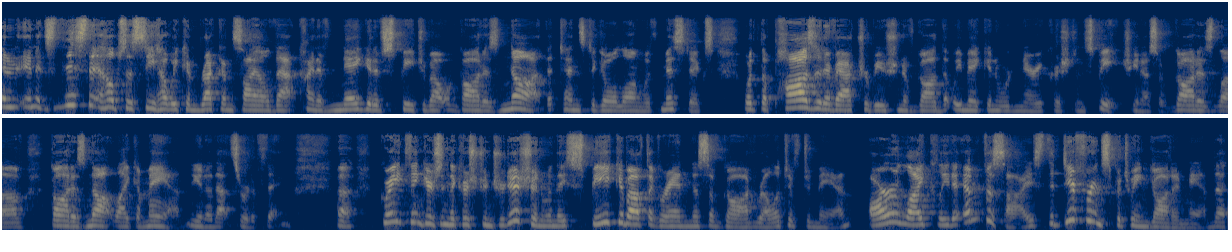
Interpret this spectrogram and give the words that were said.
And, and it's this that helps us see how we can reconcile that kind of negative speech about what God is not that tends to go along with mystics with the positive attribution of God that we make in ordinary Christian speech. You know, so God is love, God is not like a man, you know, that sort of thing. Uh, great thinkers in the Christian tradition, when they speak about the grandness of God relative to man, are likely to emphasize the difference between God and man, the,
